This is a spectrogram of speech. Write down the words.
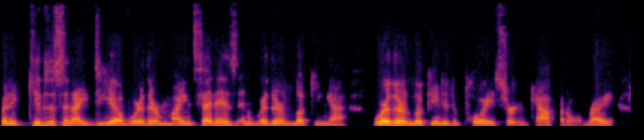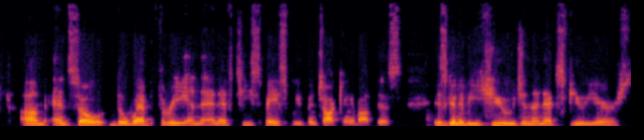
but it gives us an idea of where their mindset is and where they're looking at, where they're looking to deploy certain capital, right? Um, and so the Web3 and the NFT space, we've been talking about this, is going to be huge in the next few years.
